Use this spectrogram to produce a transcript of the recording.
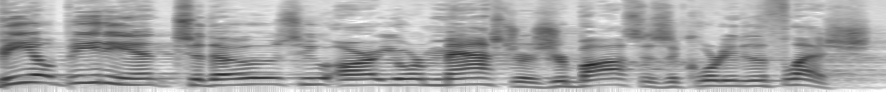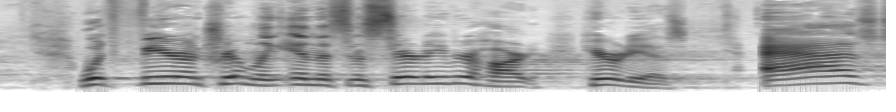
be obedient to those who are your masters, your bosses, according to the flesh, with fear and trembling in the sincerity of your heart. Here it is as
